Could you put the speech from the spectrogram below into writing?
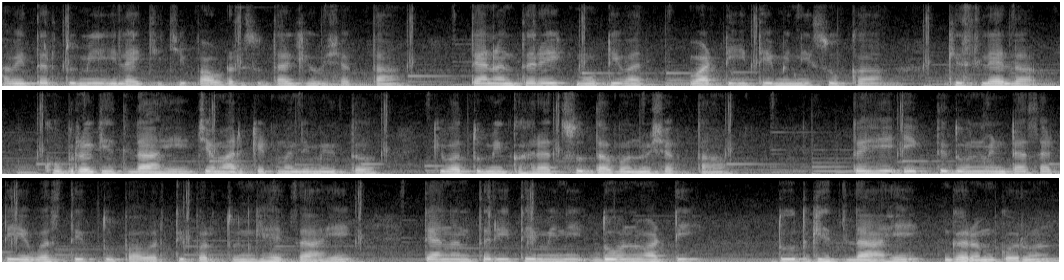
हवे तर तुम्ही इलायचीची पावडरसुद्धा घेऊ शकता. त्यानंतर एक मोठी वा वाटी इथे मी सुका खिसलेलं खोबरं घेतलं आहे जे मार्केटमध्ये मिळतं किंवा तुम्ही घरातसुद्धा बनवू शकता. तर हे एक ते दोन मिनटासाठी व्यवस्थित तुपावरती परतून घ्यायचं आहे. त्यानंतर इथे मी दोन वाटी दूध घेतलं आहे गरम करून.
